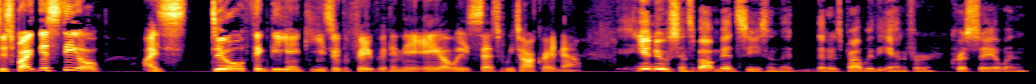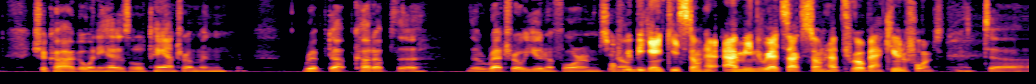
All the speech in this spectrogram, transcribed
despite this deal, I still think the Yankees are the favorite in the AL East as we talk right now. You knew since about midseason that, that it was probably the end for Chris Sale in Chicago when he had his little tantrum and ripped up, cut up the the retro uniforms. Hopefully, know. the Yankees don't have. I mean, the Red Sox don't have throwback uniforms. But, uh,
